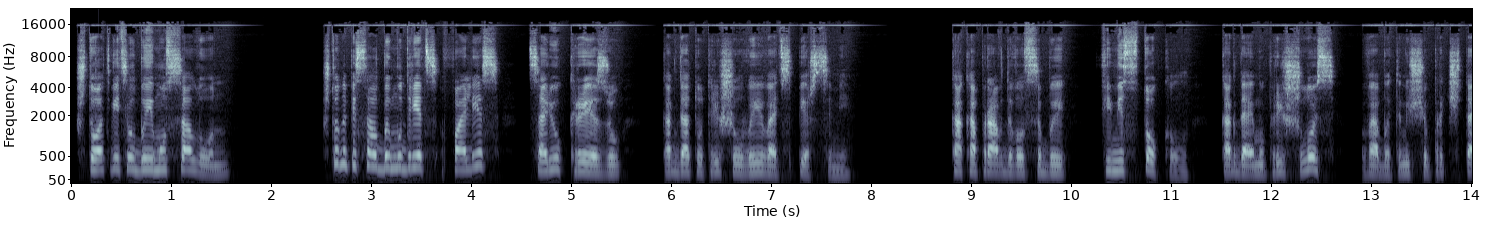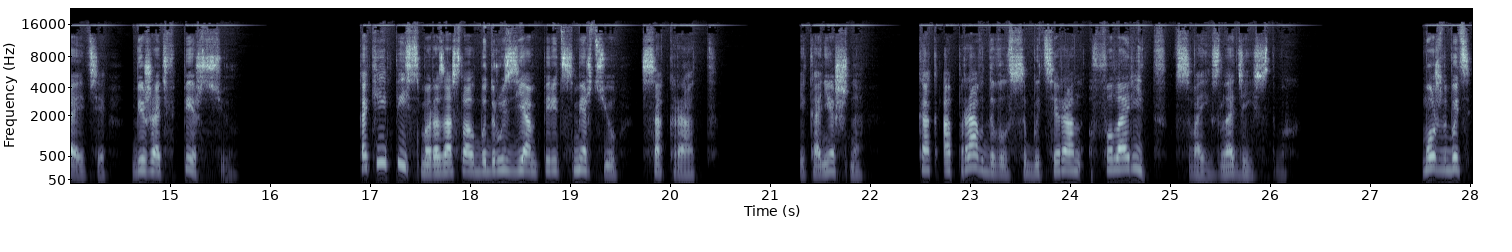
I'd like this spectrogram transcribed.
Что ответил бы ему Салон? Что написал бы мудрец Фалес царю Крезу, когда тот решил воевать с персами? Как оправдывался бы Фемистокл, когда ему пришлось, вы об этом еще прочитаете, бежать в Персию? Какие письма разослал бы друзьям перед смертью Сократ? И, конечно, как оправдывался бы тиран Фаларит в своих злодействах? Может быть,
